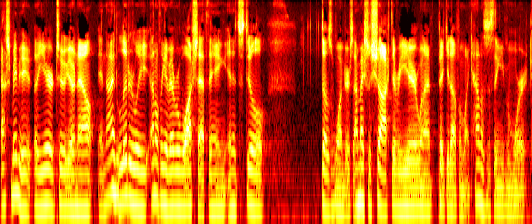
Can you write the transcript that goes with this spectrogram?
Gosh, maybe a, a year or two ago now, and I literally I don't think I've ever washed that thing, and it still does wonders. I'm actually shocked every year when I pick it up. I'm like, how does this thing even work?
